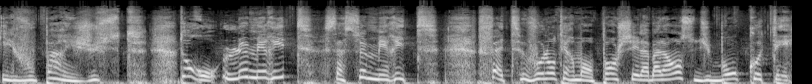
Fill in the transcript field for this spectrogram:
il vous paraît juste. Taureau, le mérite, ça se mérite. Faites volontairement pencher la balance du bon côté.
